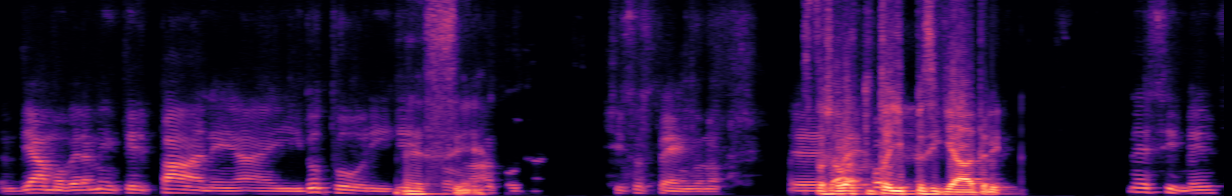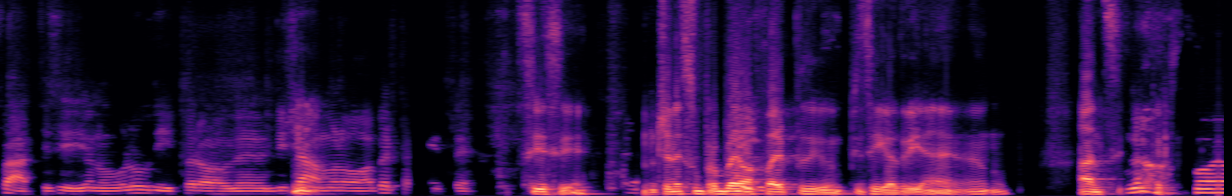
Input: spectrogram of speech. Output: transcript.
diamo veramente il pane ai dottori che Eh insomma sì, ci sostengono. Eh, soprattutto poi, gli psichiatri. Eh sì, beh, infatti sì, io non volevo dire, però eh, Mm, diciamolo apertamente. Sì, sì, non c'è nessun problema a sì, fare psi- psichiatria, eh. Anzi, No, per, no,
